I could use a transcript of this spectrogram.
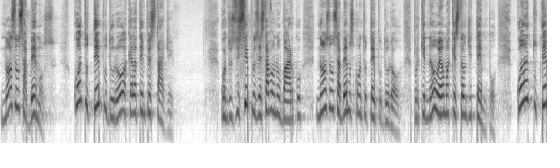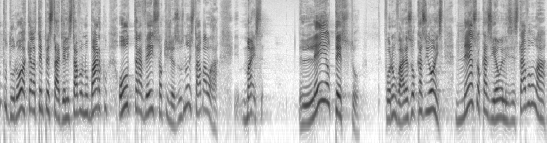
Nós não sabemos quanto tempo durou aquela tempestade. Quando os discípulos estavam no barco, nós não sabemos quanto tempo durou, porque não é uma questão de tempo. Quanto tempo durou aquela tempestade? Eles estavam no barco outra vez, só que Jesus não estava lá. Mas leia o texto. Foram várias ocasiões. Nessa ocasião, eles estavam lá.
